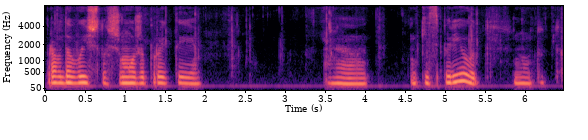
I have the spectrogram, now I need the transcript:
Правда, вийшло, що може пройти е, якийсь період, ну тут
